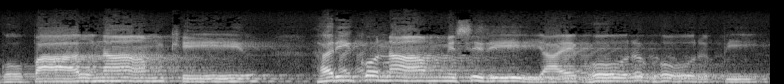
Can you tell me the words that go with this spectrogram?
गोपाल नाम खीर। हरि को नाम मिश्री, आए घोर घोर पी।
